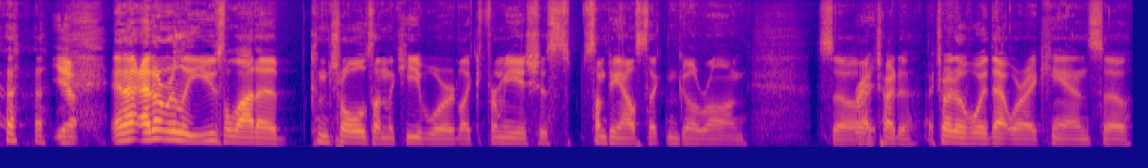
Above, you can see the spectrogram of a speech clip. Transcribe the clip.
yeah. And I, I, don't really use a lot of controls on the keyboard. Like for me, it's just something else that can go wrong. So right. I try to I try to avoid that where I can. So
